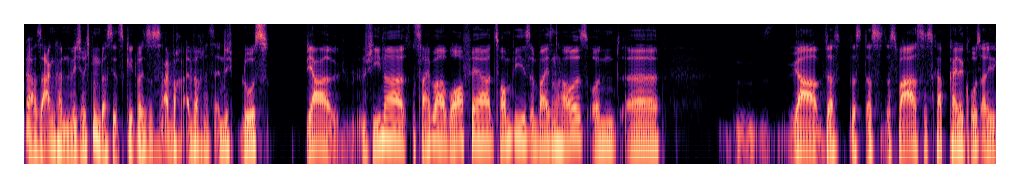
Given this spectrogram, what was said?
ja, sagen kann, in welche Richtung das jetzt geht, weil es ist einfach, einfach letztendlich bloß, ja, China, Cyber Warfare, Zombies im Weißen Haus und äh, ja, das, das, das, das war's. Es gab keine großartige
